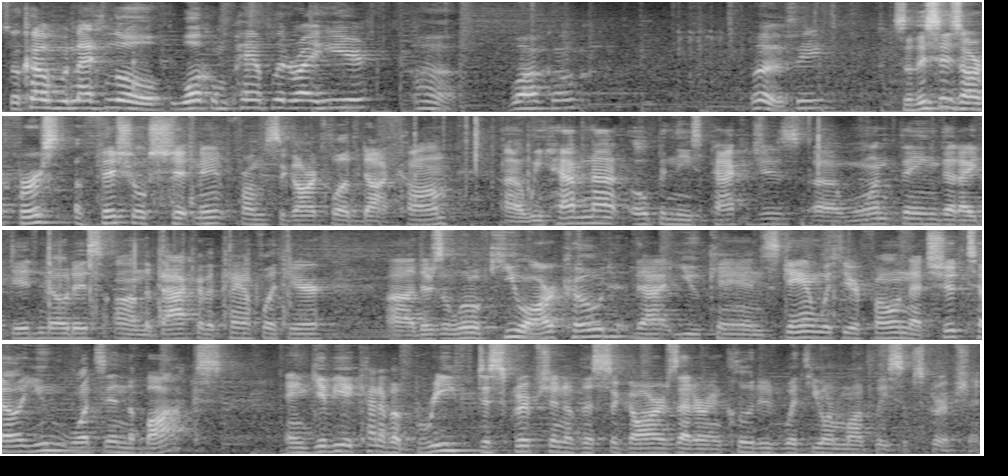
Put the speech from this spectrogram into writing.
So it comes with a nice little welcome pamphlet right here. Uh, welcome. Look, see? So this is our first official shipment from cigarclub.com. Uh, we have not opened these packages. Uh, one thing that I did notice on the back of the pamphlet here, uh, there's a little QR code that you can scan with your phone that should tell you what's in the box and give you kind of a brief description of the cigars that are included with your monthly subscription.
